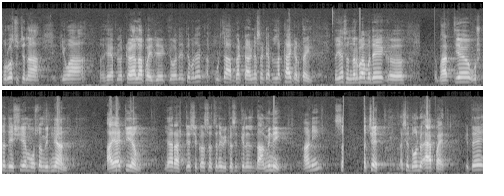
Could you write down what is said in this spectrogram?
पूर्वसूचना किंवा हे आपल्याला कळायला पाहिजे किंवा त्याच्यामध्ये पुढचा अपघात टाळण्यासाठी आपल्याला काय करता येईल? तर या संदर्भामध्ये भारतीय उष्णदेशीय मौसम विज्ञान आय आय टी एम या राष्ट्रीय शिखर संस्थेने विकसित केलेले दामिनी आणि सचेत असे दोन ॲप आहेत की ते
